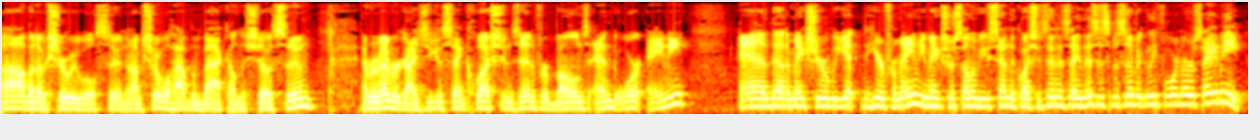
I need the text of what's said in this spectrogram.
Uh, but I'm sure we will soon, and I'm sure we'll have them back on the show soon. And remember, guys, you can send questions in for Bones and or Amy. And uh, to make sure we get to hear from Amy, make sure some of you send the questions in and say, this is specifically for Nurse Amy.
